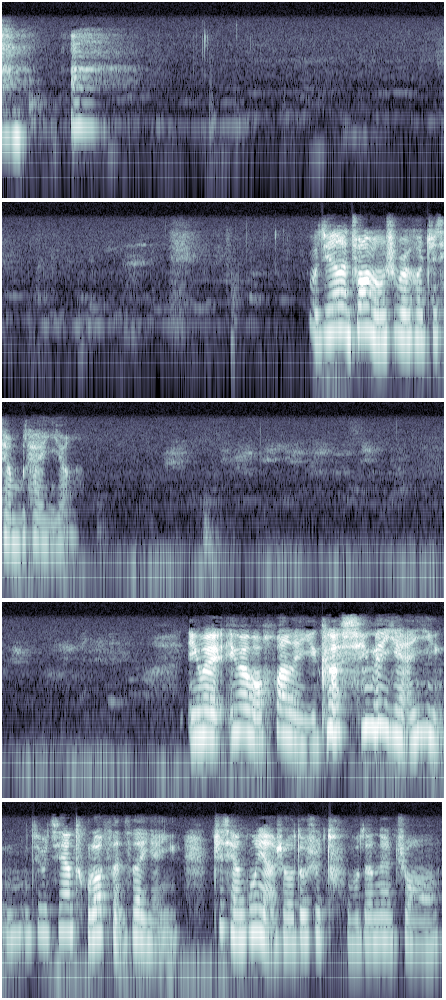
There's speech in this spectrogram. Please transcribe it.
我今天的妆容是不是和之前不太一样？因为因为我换了一个新的眼影，就是今天涂了粉色的眼影，之前公演的时候都是涂的那种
